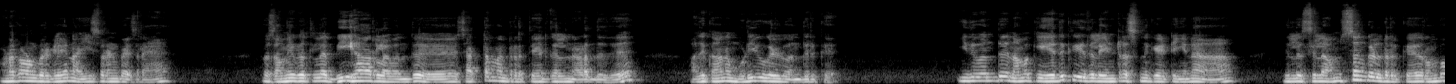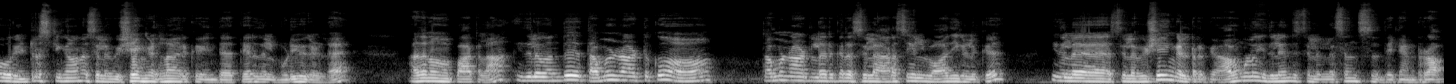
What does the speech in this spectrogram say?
வணக்கம் நண்பர்களே நான் ஈஸ்வரன் பேசுகிறேன் இப்போ சமீபத்தில் பீகாரில் வந்து சட்டமன்ற தேர்தல் நடந்தது. அதுக்கான முடிவுகள் வந்திருக்கு. இது வந்து நமக்கு எதுக்கு இதில் இன்ட்ரெஸ்ட்னு கேட்டிங்கன்னா இதில் சில அம்சங்கள் இருக்குது ரொம்ப ஒரு இன்ட்ரெஸ்டிங்கான சில விஷயங்கள்லாம் இருக்குது இந்த தேர்தல் முடிவுகளில். அதை நம்ம பார்க்கலாம். இதில் வந்து தமிழ்நாட்டுக்கும் தமிழ்நாட்டில் இருக்கிற சில அரசியல்வாதிகளுக்கு இதில் சில விஷயங்கள் இருக்குது அவங்களும் இதுலேருந்து சில lessons they can draw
